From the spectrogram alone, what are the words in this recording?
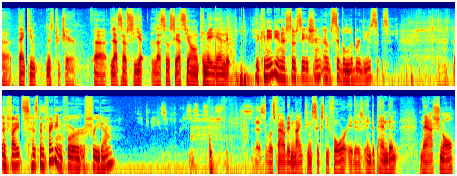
Uh, thank you, Mr. Chair. Uh, L'Association Canadienne The Canadian Association of Civil Liberties uh, fights has been fighting for freedom. It was founded in 1964. It is independent, national,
